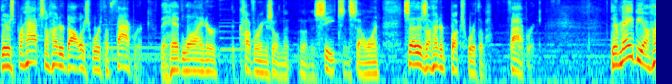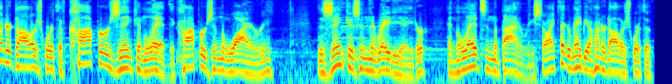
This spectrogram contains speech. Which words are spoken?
There's perhaps $100 worth of fabric, the headliner, the coverings on the, on the seats and so on. So there's 100 bucks worth of fabric. There may be $100 worth of copper, zinc, and lead. The copper's in the wiring, the zinc is in the radiator, and the lead's in the battery. So I figure maybe $100 worth of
